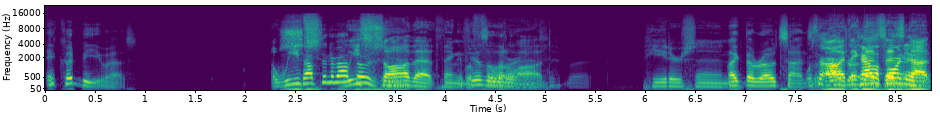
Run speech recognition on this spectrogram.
It could be U.S. Uh, we've something about we those- saw yeah. that thing It before. feels a little odd, but Peterson. like the road signs. What's look- that oh, I address? think that says California. dot,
